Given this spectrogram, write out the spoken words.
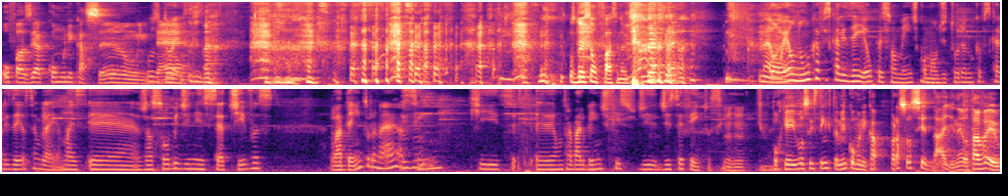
ou fazer a comunicação interna? Os dois. Os dois são fáceis, não? Não, Bom, eu nunca fiscalizei, eu pessoalmente, como hum. auditora, nunca fiscalizei a Assembleia, mas é, já soube de iniciativas lá dentro, né? Uhum. Assim, uhum. que é um trabalho bem difícil de, de ser feito, assim. Uhum. Porque aí vocês têm que também comunicar para a sociedade, né? Eu tava, eu,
